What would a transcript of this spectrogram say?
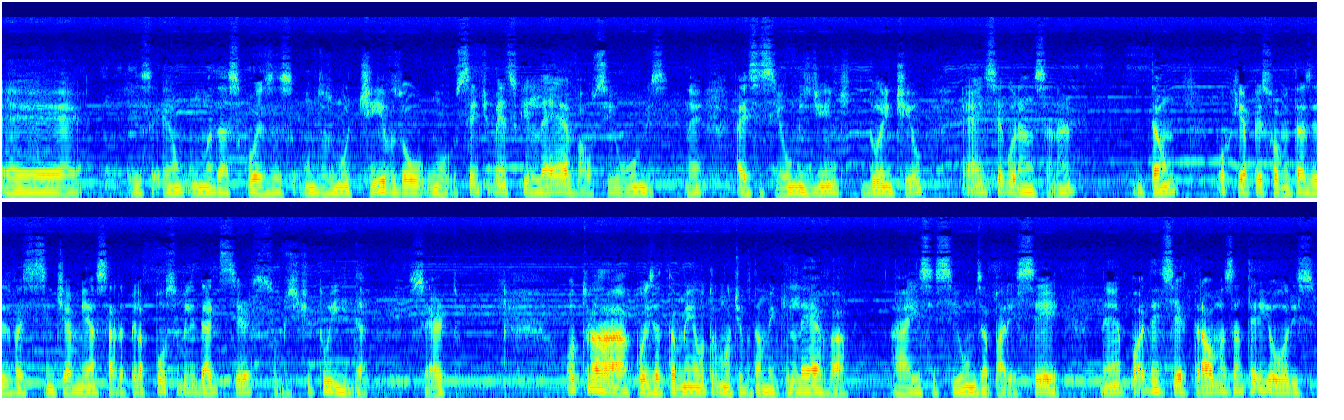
é, esse é uma das coisas, um dos motivos ou um, sentimentos que leva aos ciúmes, né, a esse ciúmes doentio é a insegurança, né? Então, porque a pessoa muitas vezes vai se sentir ameaçada pela possibilidade de ser substituída, certo? Outra coisa também, outro motivo também que leva a esses ciúmes aparecer, né, podem ser traumas anteriores,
